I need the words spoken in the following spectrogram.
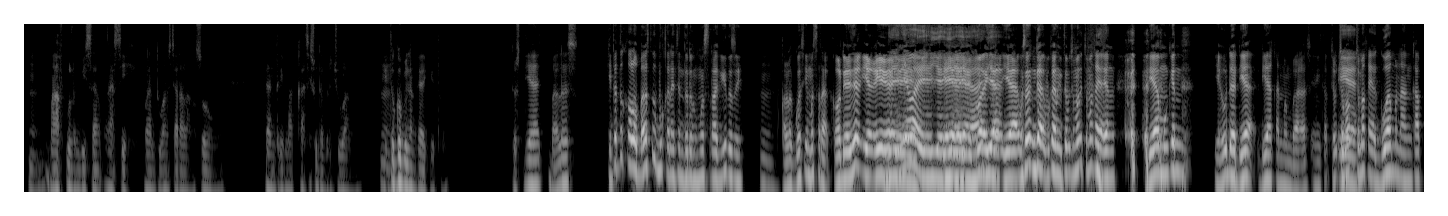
Hmm. maaf belum bisa ngasih bantuan secara langsung dan terima kasih sudah berjuang Hmm. itu gue bilang kayak gitu. Terus dia bales kita tuh kalau balas tuh bukannya cenderung mesra gitu sih. Hmm. kalau gue sih mesra kalau dia nya ya iya iya iya. iya iya iya gue ya ya maksudnya enggak bukan gitu cuma cuma kayak yang dia mungkin ya udah dia dia akan membahas ini. Cuma Iya. cuma kayak gue menangkap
